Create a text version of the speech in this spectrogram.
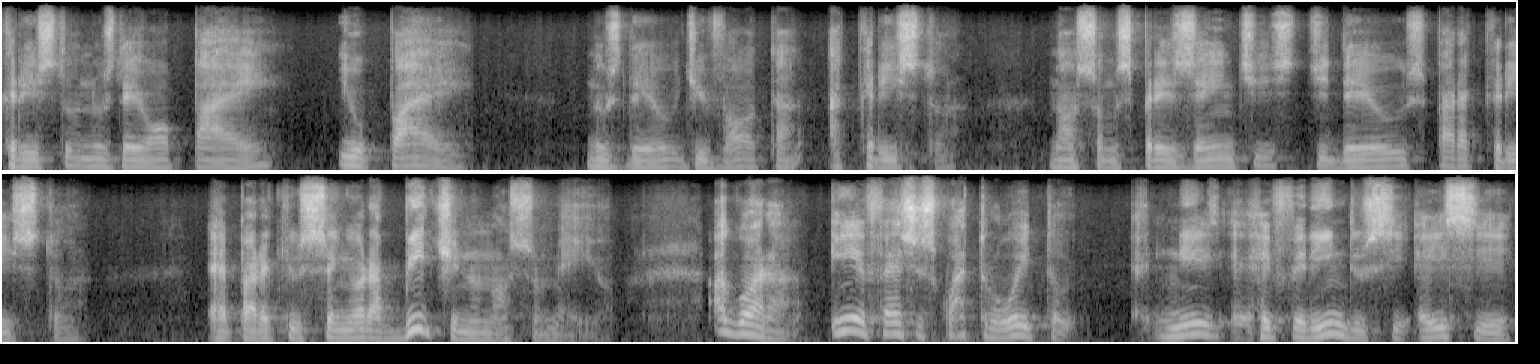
Cristo nos deu ao Pai e o Pai nos deu de volta a Cristo. Nós somos presentes de Deus para Cristo. É para que o Senhor habite no nosso meio. Agora, em Efésios 4:8, referindo-se a esse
